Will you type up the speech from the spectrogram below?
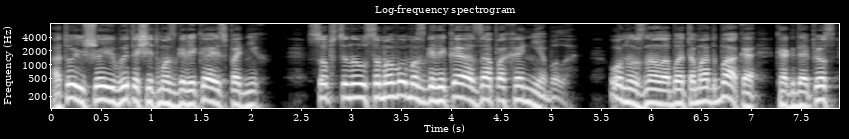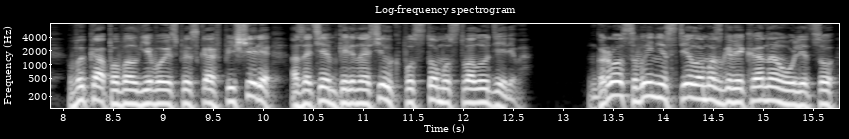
а то еще и вытащит мозговика из-под них. Собственно, у самого мозговика запаха не было. Он узнал об этом от Бака, когда пес выкапывал его из песка в пещере, а затем переносил к пустому стволу дерева. Гросс вынес тело мозговика на улицу,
